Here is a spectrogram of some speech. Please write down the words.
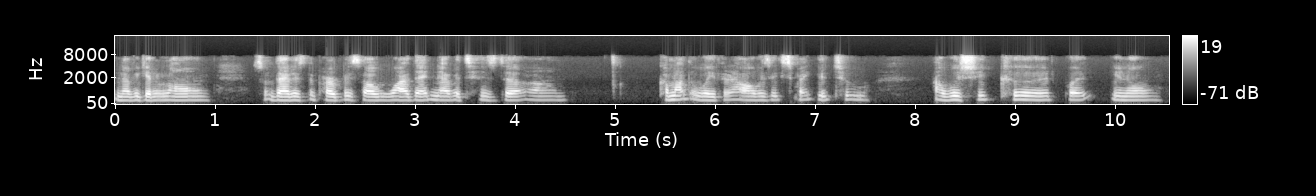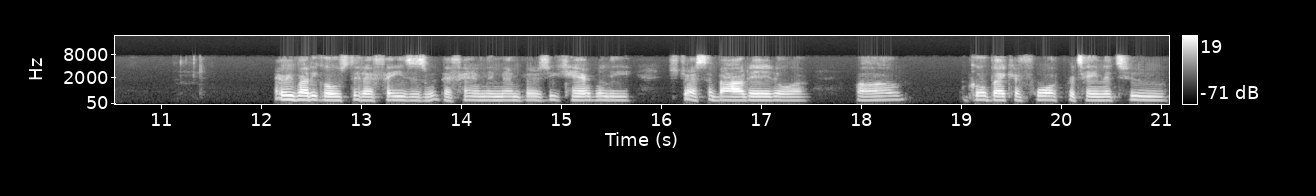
never get along. So that is the purpose of why that never tends to um, come out the way that I always expected to. I wish it could, but you know, everybody goes through their phases with their family members. You can't really stress about it or uh, go back and forth pertaining to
